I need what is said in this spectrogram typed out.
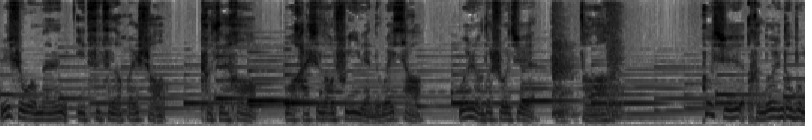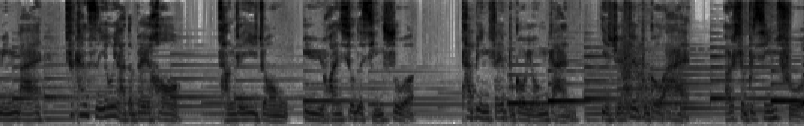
于是我们一次次的回首，可最后我还是露出一脸的微笑，温柔的说句：“走了。”或许很多人都不明白，这看似优雅的背后，藏着一种欲语还休的情愫。他并非不够勇敢，也绝非不够爱。而是不清楚，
